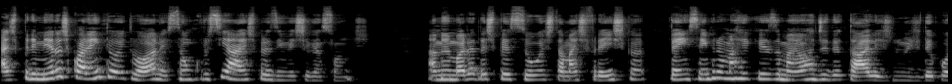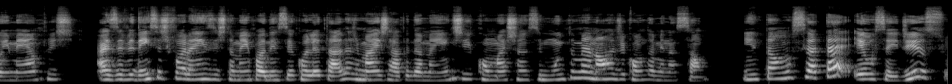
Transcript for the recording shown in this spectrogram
as primeiras 48 horas são cruciais para as investigações. A memória das pessoas está mais fresca, tem sempre uma riqueza maior de detalhes nos depoimentos. As evidências forenses também podem ser coletadas mais rapidamente com uma chance muito menor de contaminação. Então, se até eu sei disso,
